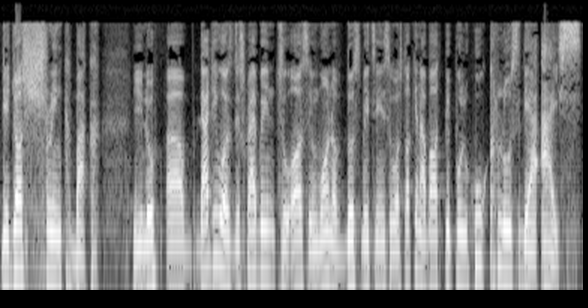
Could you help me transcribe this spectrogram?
they just shrink back. You know, uh, Daddy was describing to us in one of those meetings, he was talking about people who close their eyes.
